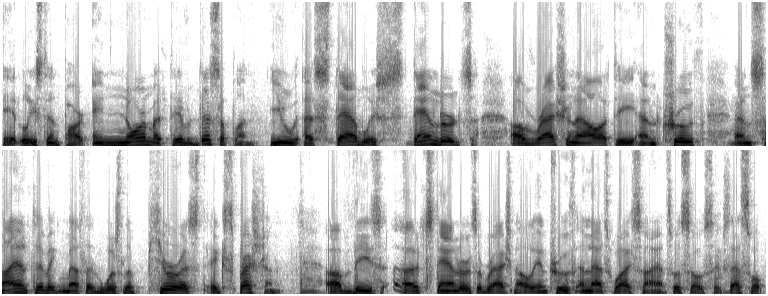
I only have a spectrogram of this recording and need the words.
at least in part, a normative discipline. You establish standards of rationality and truth, and scientific method was the purest expression of these uh, standards of rationality and truth, and that's why science was so successful.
